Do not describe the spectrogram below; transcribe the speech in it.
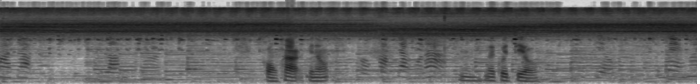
มาจากลาพิการของภาคพี่น้องขอผักจากหัวหน้าอืมในก๋วยเตี๋ยวเตี๋ยวเป็นแบ่งให้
